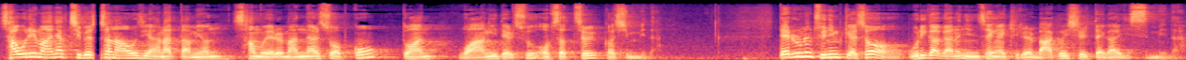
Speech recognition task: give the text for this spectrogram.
사울이 만약 집에서 나오지 않았다면 사무엘을 만날 수 없고 또한 왕이 될 수 없었을 것입니다. 때로는 주님께서 우리가 가는 인생의 길을 막으실 때가 있습니다.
